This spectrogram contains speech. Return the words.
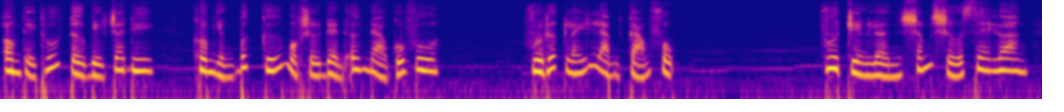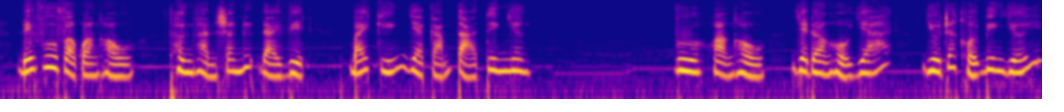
Ông thầy thuốc từ biệt ra đi, không nhận bất cứ một sự đền ơn nào của vua. Vua rất lấy làm cảm phục. Vua truyền lệnh sắm sửa xe loan để vua và hoàng hậu thân hành sang nước Đại Việt bái kiến và cảm tạ tiên nhân. Vua, hoàng hậu và đoàn hộ giá vừa ra khỏi biên giới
